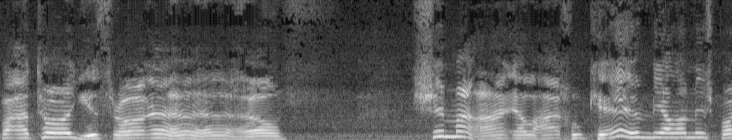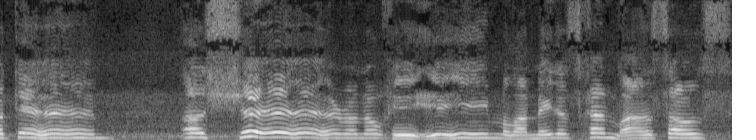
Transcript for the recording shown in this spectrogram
Va'ator Yisrael. Shema El HaChukim V'Yal HaMishpatim Asher Anochim Lamed Eschem Lasos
